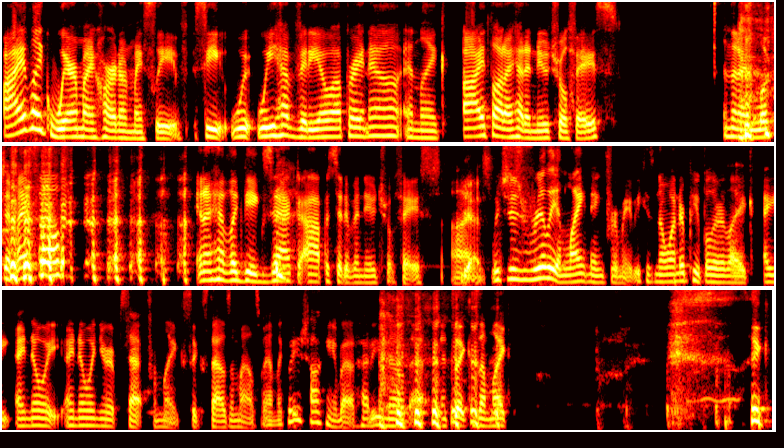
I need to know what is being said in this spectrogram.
I like wear my heart on my sleeve. See, we, we have video up right now, and like I thought I had a neutral face, and then I looked at myself, and I have like the exact opposite of a neutral face, on, Yes. which is really enlightening for me because no wonder people are like, I I know I know when you're upset from like six thousand miles away. I'm like, what are you talking about? How do you know that? And it's like because I'm like, like,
